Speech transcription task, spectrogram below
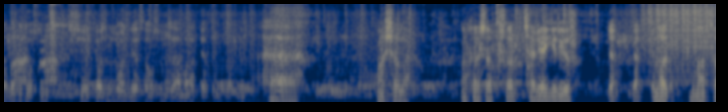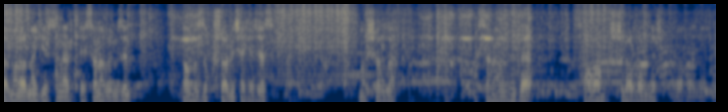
O da bir dostumuz dişiye ihtiyacımız var diye sağ olsun bize emanet getirdi. He. Maşallah. Arkadaşlar kuşlar içeriye giriyor. Gel gel. Bunlar, bunlar sarmalarına girsinler. Ehsan abimizin damızlı kuşlarını çekeceğiz. Maşallah. Ehsan abimiz de sağlam kuşçulardandır. Allah razı olsun.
